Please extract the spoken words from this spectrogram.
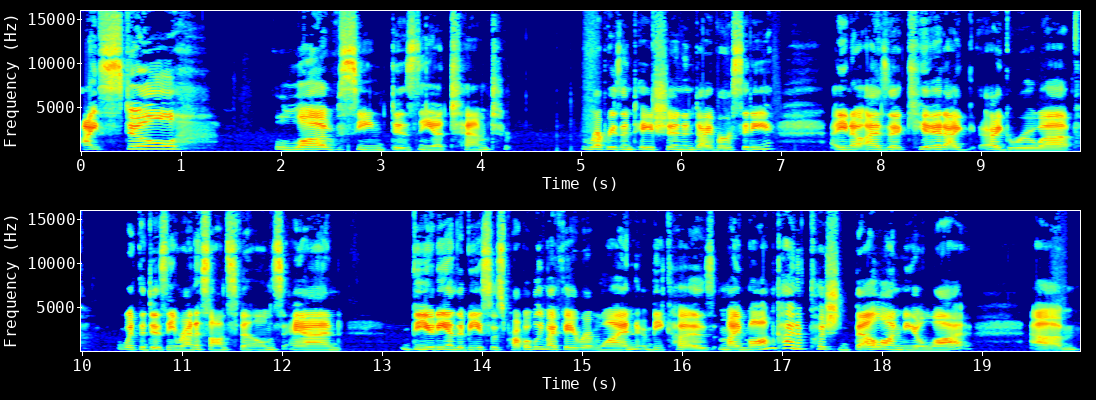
I still love seeing Disney attempt representation and diversity. You know, as a kid, I I grew up with the Disney Renaissance films and Beauty and the Beast was probably my favorite one because my mom kind of pushed Belle on me a lot. Um,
